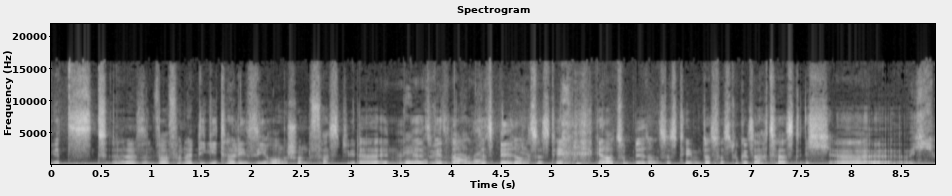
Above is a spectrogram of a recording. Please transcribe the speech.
Jetzt äh, sind wir von der Digitalisierung schon fast wieder in, äh, also wir sind auch in das Bildungssystem. Ja. Genau, zum Bildungssystem, das, was du gesagt hast, ich, äh, ich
